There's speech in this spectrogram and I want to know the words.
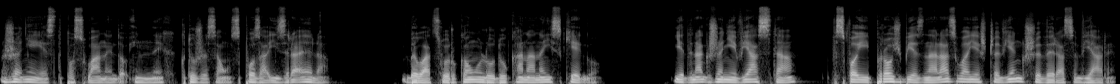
że nie jest posłany do innych, którzy są spoza Izraela. Była córką ludu kananejskiego. Jednakże niewiasta w swojej prośbie znalazła jeszcze większy wyraz wiary.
